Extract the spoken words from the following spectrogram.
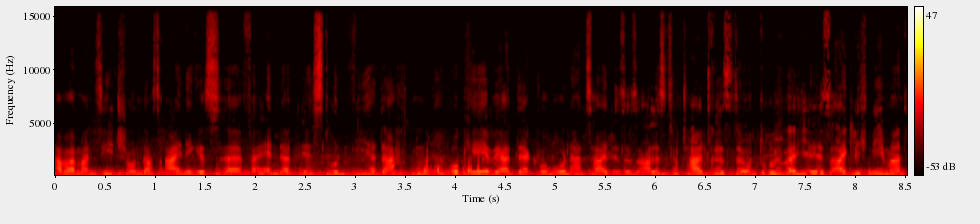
Aber man sieht schon, dass einiges äh, verändert ist. Und wir dachten, okay, während der Corona-Zeit ist es alles total triste und drüber. Hier ist eigentlich niemand.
